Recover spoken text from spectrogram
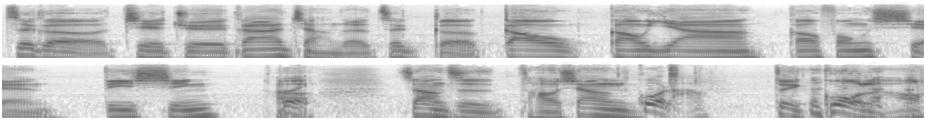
这个解决刚刚讲的这个高高压、高风险。低薪，对，这样子好像过劳，对，过劳，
